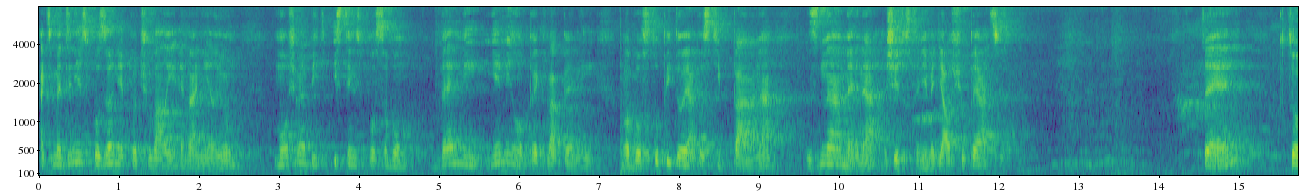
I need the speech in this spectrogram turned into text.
Ak sme dnes pozorne počúvali Evangelium, môžeme byť istým spôsobom veľmi nemilo prekvapení, lebo vstúpiť do radosti pána znamená, že dostaneme ďalšiu prácu. Ten, kto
